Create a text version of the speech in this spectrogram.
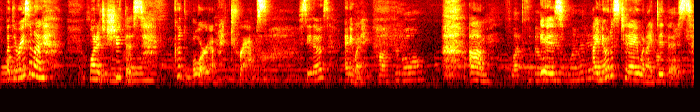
But the reason I wanted to shoot this, good lord, I'm like traps. See those? Anyway. Comfortable um, Flexibility is limited. I noticed today when I did this,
